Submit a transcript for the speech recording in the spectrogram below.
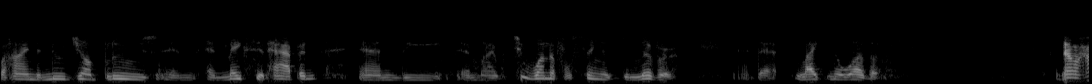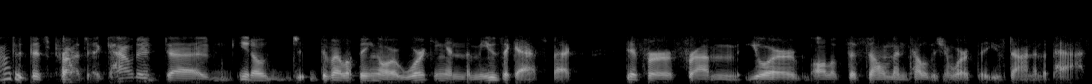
behind the new jump blues and and makes it happen. And the and my two wonderful singers deliver that like no other. Now, how did this project? How did uh, you know d- developing or working in the music aspect differ from your all of the film and television work that you've done in the past?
